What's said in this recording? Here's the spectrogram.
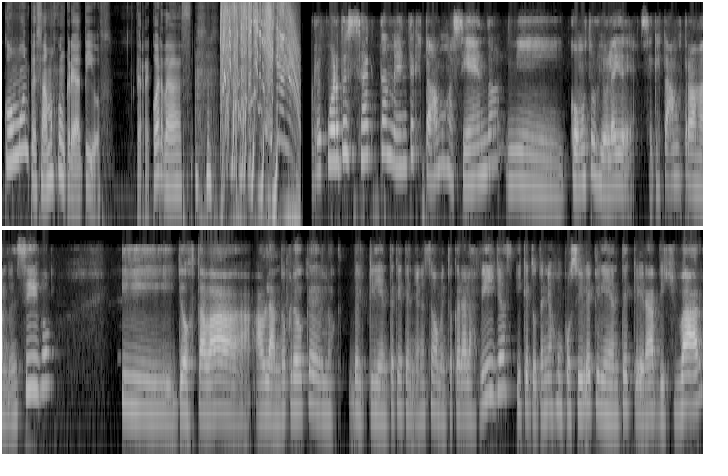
cómo empezamos con creativos. ¿Te recuerdas? Recuerdo exactamente qué estábamos haciendo ni cómo surgió la idea. Sé que estábamos trabajando en Sigo y yo estaba hablando creo que del cliente que tenía en ese momento que era Las Villas y que tú tenías un posible cliente que era Beach Bar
